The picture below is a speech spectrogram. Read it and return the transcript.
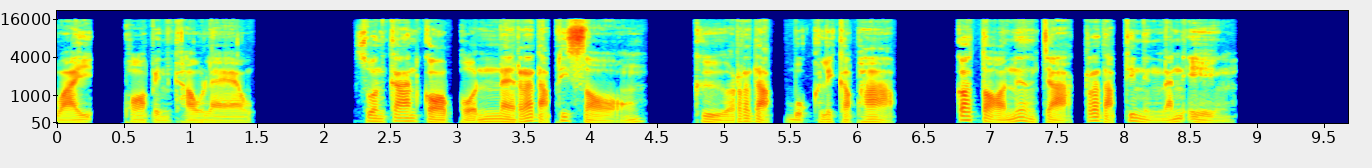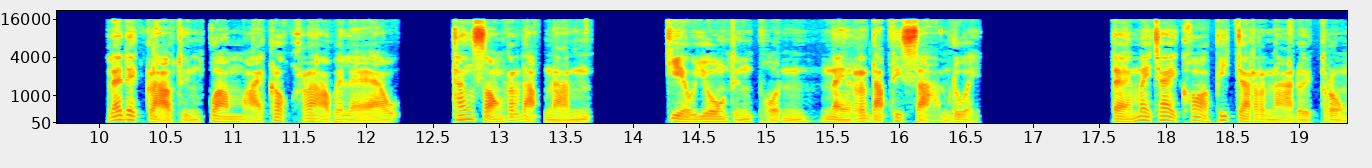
ไว้พอเป็นเขาแล้ว ส่วนการก่อผลในระดับที่สองคือระดับบุคลิกภาพ ก็ต่อเนื่องจากระดับที่หนึ่งนั่นเอง และได้กล่าวถึงความหมายคร่าวๆไว้แล้ว ทั้งสองระดับนั้น เกี่ยวโยงถึงผลในระดับที่สามด้วย แต่ไม่ใช่ข้อพิจารณาโดยตรง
